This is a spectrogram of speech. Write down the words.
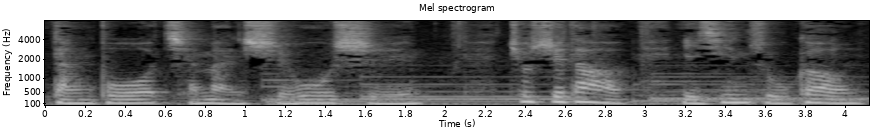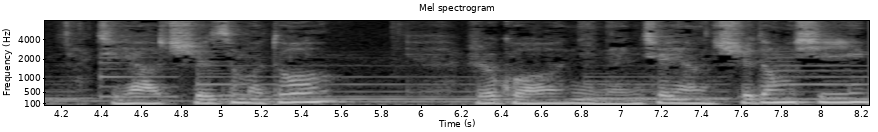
当钵盛满食物时，就知道已经足够，只要吃这么多。如果你能这样吃东西，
